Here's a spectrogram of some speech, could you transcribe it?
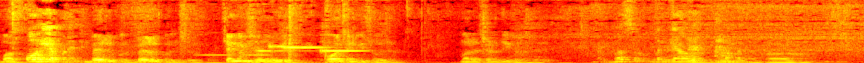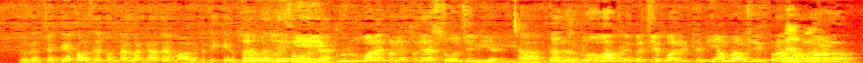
ਬਸ ਉਹੀ ਆਪਣੇ ਨੇ। ਬਿਲਕੁਲ ਬਿਲਕੁਲ ਜੀ, ਬਿਲਕੁਲ। ਚੰਗੀ ਸੋਚ ਹੈ ਬਹੁਤ ਚੰਗੀ ਸੋਚ ਹੈ। ਮਾਰਾ ਚੜ੍ਹਦੀ ਕਲਾ ਬਸ ਲੱਗਿਆ ਹੋਇਆ ਕੰਮ ਨੂੰ। ਹਾਂ। ਜਦੋਂ ਚੰਗੇ ਪਾਸੇ ਬੰਦਾ ਲੱਗਾ ਤੇ ਮਾਲਕ ਦੀ ਕਿਰਪਾ ਜਦੋਂ ਦੀ ਸੋਚ ਤੁਸੀਂ ਆ ਗੁਰੂ ਵਾਲੇ ਬੰਨੇ ਤੁਰਿਆ ਸੋਚ ਚੰਗੀ ਆ ਗਈ। ਹਾਂ, ਜਦੋਂ ਲੋਕ ਆਪਣੇ ਬੱਚੇ ਪਾਲੇ ਠੱਗੀਆਂ ਮਾਰਦੇ ਭਰਾਵਾਂ ਬਿਲਕੁਲ। ਨਾਲ ਬਿਲਕੁਲ।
